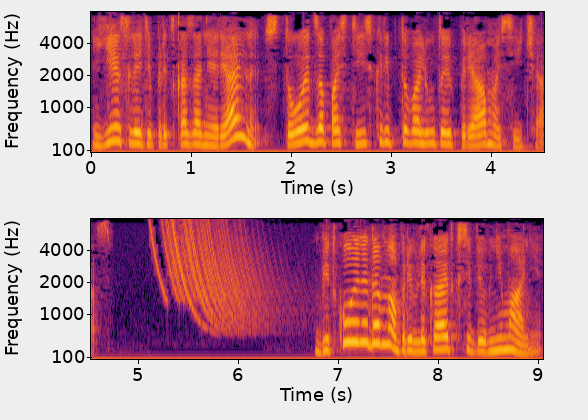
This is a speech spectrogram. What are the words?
Если эти предсказания реальны, стоит запастись криптовалютой прямо сейчас. Биткоины давно привлекают к себе внимание.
